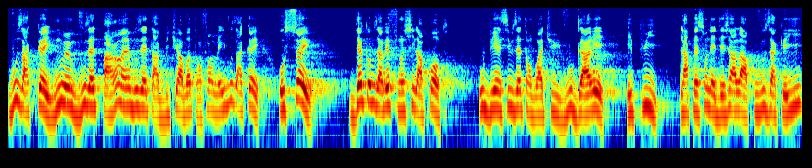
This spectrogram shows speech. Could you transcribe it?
vous accueille, vous-même, vous êtes parent, hein, vous êtes habitué à votre enfant, mais il vous accueille au seuil. Dès que vous avez franchi la porte, ou bien si vous êtes en voiture, vous garez, et puis la personne est déjà là pour vous accueillir,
